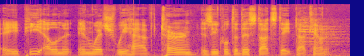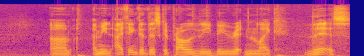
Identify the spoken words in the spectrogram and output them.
a p element in which we have turn is equal to this dot state dot counter. Um, I mean, I think that this could probably be written like this.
